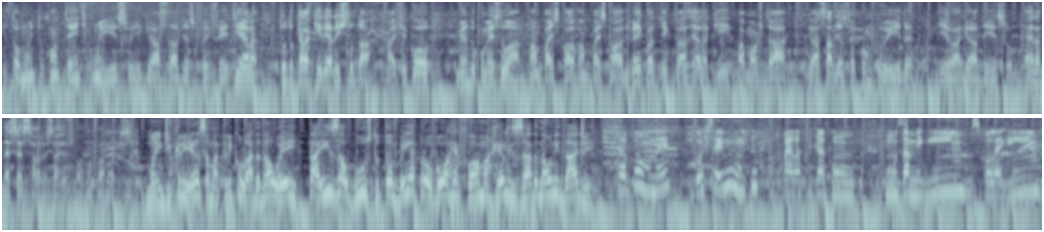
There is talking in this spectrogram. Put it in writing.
E estou muito contente com isso e graças a Deus que foi feito. E ela, tudo que ela queria era estudar. Aí ficou, mesmo no começo do ano, vamos para a escola, vamos para a escola. De vez em quando tinha que trazer ela aqui para mostrar. Graças a Deus foi concluída e eu agradeço. Era necessária essa reforma para nós. Mãe de criança matriculada na UEI, Thaís Augusto também aprovou a reforma realizada na unidade. Tá bom, né? Gostei muito. Para ela ficar com, com os amiguinhos, os coleguinhas,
